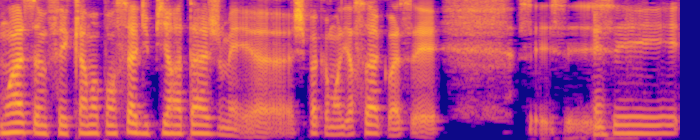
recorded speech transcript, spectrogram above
moi, ça me fait clairement penser à du piratage, mais euh, je sais pas comment dire ça, quoi. C'est, c'est,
